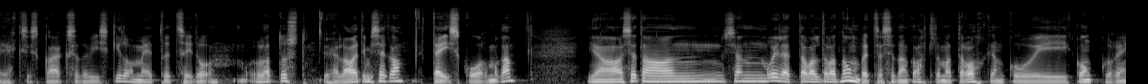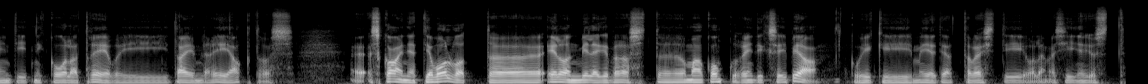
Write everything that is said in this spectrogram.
ehk siis kaheksasada viis kilomeetrit sõiduulatust ühe laadimisega, täiskoormaga ja seda on, see on muljetavaldavad numbrid, sest seda on kahtlemata rohkem kui konkurendid Nikola Tre või Daimler E-Actros. Scaniat ja Volvot äh, Elon millegipärast äh, oma konkurendiks ei pea, kuigi meie teatavasti oleme siin ju just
